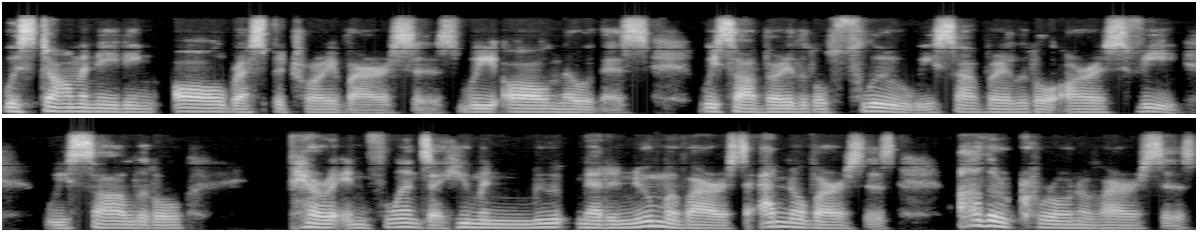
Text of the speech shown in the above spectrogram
was dominating all respiratory viruses. We all know this. We saw very little flu we saw very little rsv we saw little parainfluenza, human metapneumovirus, adenoviruses, other coronaviruses.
